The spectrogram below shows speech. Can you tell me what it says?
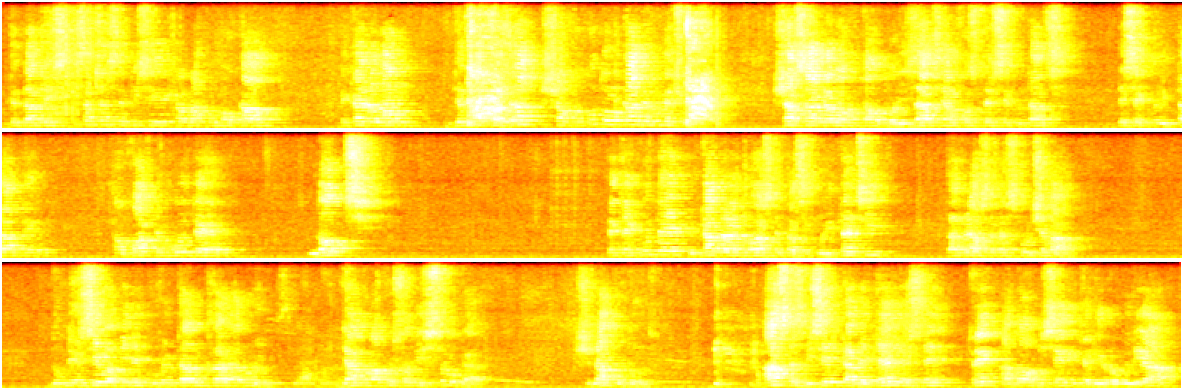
când am deschis această biserică, am luat un local pe care l-am debatizat și am făcut un local de rugăciune. Șase ani am avut autorizație, am fost persecutați de securitate, am foarte multe nopți petrecute în camera noastră a securității, dar vreau să vă spun ceva. Dumnezeu a binecuvântat lucrarea Lui. Diavolul a vrut să o distrugă și n-a putut. Astăzi, Biserica Betel este, cred, a doua biserică din România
